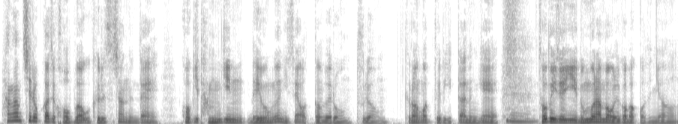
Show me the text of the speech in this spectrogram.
항암 치료까지 거부하고 글을 쓰셨는데 거기 담긴 내용은 이제 어떤 외로움, 두려움 그런 것들이 있다는 게 네. 저도 이제 이 눈물 한번 읽어봤거든요.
